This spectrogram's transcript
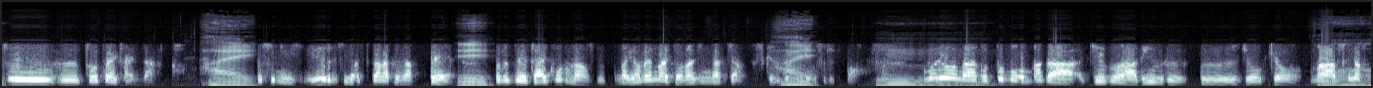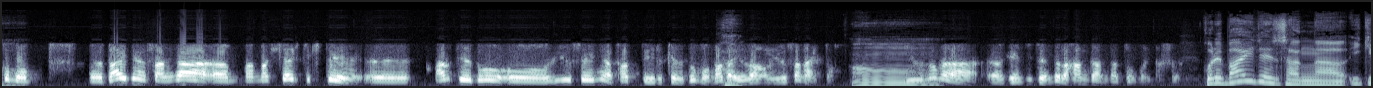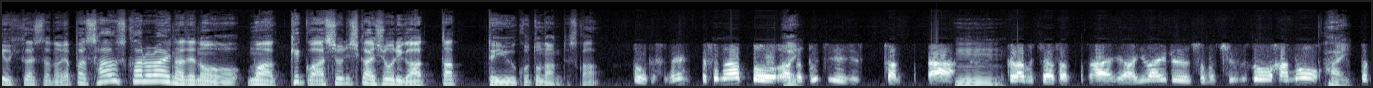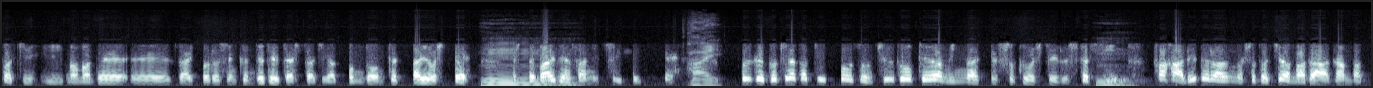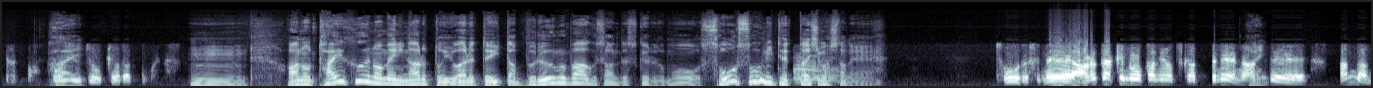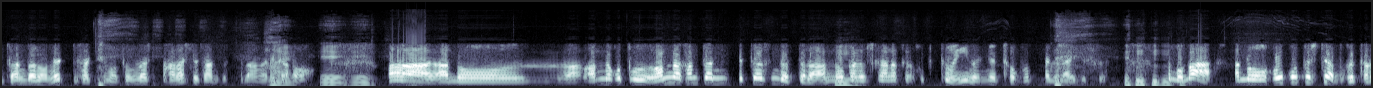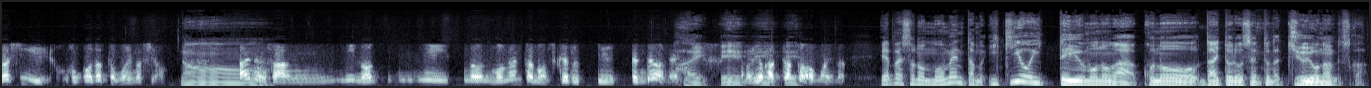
党大会になると。はい、要するに優劣がつかなくなって、えそれで大混乱をする、まあ、4年前と同じになっちゃうんですけれども、はい、そうすると。このようなこともまだ十分あり得る状況、まあ、少なくともバイデンさんが、まあ、巻き返してきて、えー、ある程度優勢には立っているけれども、まだ予断を許さないというのが、現時点での判断だと思います。これ、バイデンさんが息を吹き返したのは、やっぱりサウスカロライナでの、まあ、結構圧勝に近い勝利があったっていうことなんですか？そうですね。その後、はい、あのブチエジさんか、うん、クラブチャーさんとか、いわゆるその中道派の人たち、はい、今まで、えー、大統領選挙に出ていた人たちがどんどん撤退をして、うん、そしてバイデンさんについていって、はい、それでどちらかというと、その中道系はみんな結束をしている。しかし、うん、左派リベラルの人たちはまだ頑張っていると、こういう状況だと思います。うん、あの台風の目になると言われていたブルームバーグさんですけれども、早々に撤退しましたね。そうですね、あれだけのお金を使ってね、なんで、はい、何だったんだろうねって、さっきも友達と話してたんですけど、アメリカの。はいええ、まあ、あのー、あんなこと、あんな簡単に撤退するんだったら、あんなお金使わなくてもいいのにねと思ったぐらいです。でもまあ、あの、方向としては僕は正しい方向だと思いますよ。バイデンさんにの、にのモメンタムをつけるっていう点ではね、はいええ、良かったとは思います。やっぱりそのモメンタム、勢いっていうものが、この大統領選というのは重要なんですか？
